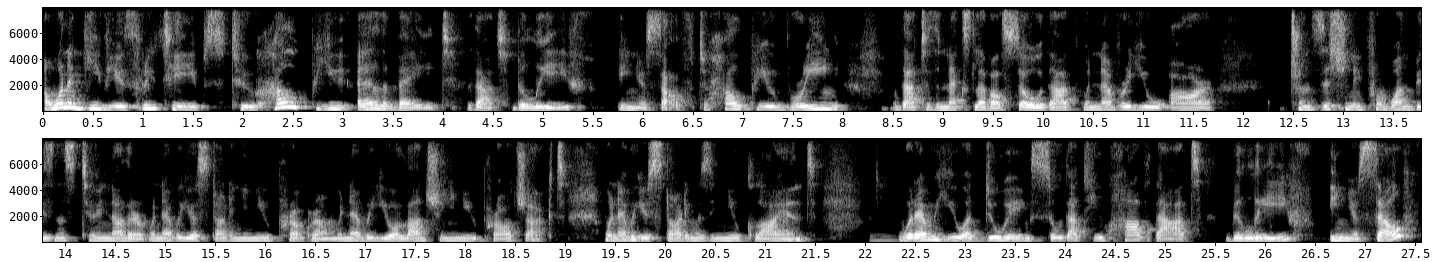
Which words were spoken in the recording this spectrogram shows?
I want to give you three tips to help you elevate that belief in yourself to help you bring that to the next level so that whenever you are transitioning from one business to another, whenever you're starting a new program, whenever you're launching a new project, whenever you're starting with a new client, whatever you are doing, so that you have that belief in yourself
